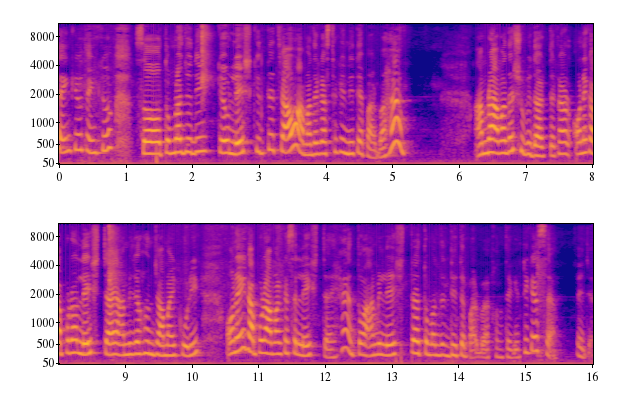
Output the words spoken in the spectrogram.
thank you thank you so তোমরা যদি কেউ লেস কিনতে চাও, আমাদের কাছ থেকে নিতে পারবা হ্যাঁ? আমরা আমাদের সুবিধার্থে, কারণ অনেক আপুরা লেস চায়, আমি যখন জামাই করি অনেক আপুরা আমার কাছে লেস চায় হ্যাঁ? তো আমি লেসটা তোমাদের দিতে পারব এখন থেকে, ঠিক আছে? এই যে,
